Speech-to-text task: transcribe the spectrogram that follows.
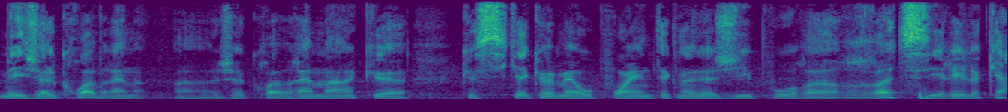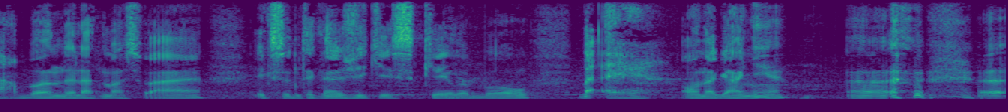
mais je le crois vraiment. Euh, je crois vraiment que que si quelqu'un met au point une technologie pour euh, retirer le carbone de l'atmosphère et que c'est une technologie qui est scalable, ben on a gagné. Hein? Euh, euh,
